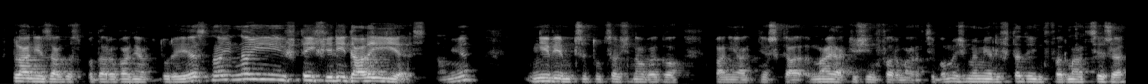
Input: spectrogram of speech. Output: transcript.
w planie zagospodarowania, który jest, no i, no i w tej chwili dalej jest, no nie? Nie wiem, czy tu coś nowego pani Agnieszka ma jakieś informacje, bo myśmy mieli wtedy informację, że,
